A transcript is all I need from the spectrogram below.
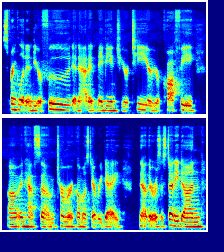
sprinkle it into your food and add it maybe into your tea or your coffee um, and have some turmeric almost every day. Now, there was a study done,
